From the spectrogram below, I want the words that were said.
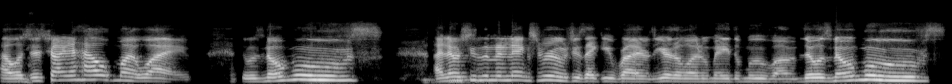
I was just trying to help my wife. There was no moves. I know she's in the next room. She's like, "You brother, you're the one who made the move." Um, there was no moves.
